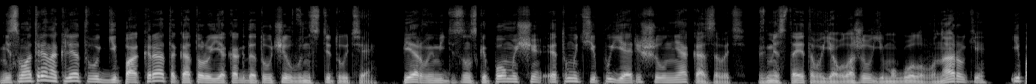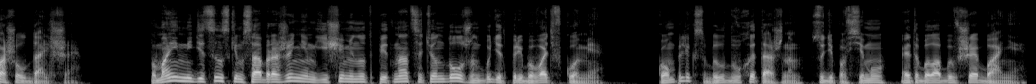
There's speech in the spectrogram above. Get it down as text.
Несмотря на клятву Гиппократа, которую я когда-то учил в институте, Первой медицинской помощи этому типу я решил не оказывать. Вместо этого я уложил ему голову на руки и пошел дальше. По моим медицинским соображениям, еще минут 15 он должен будет пребывать в коме. Комплекс был двухэтажным. Судя по всему, это была бывшая баня.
